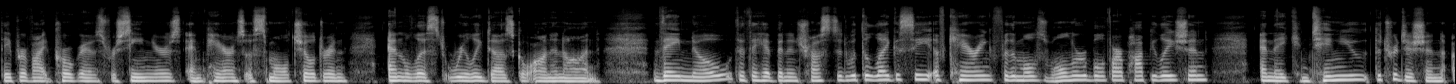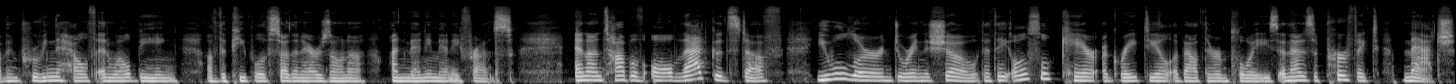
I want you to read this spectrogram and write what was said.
They provide programs for seniors and parents of small children, and the list really does go on and on. They know that they have been entrusted with the legacy of caring for the most vulnerable of our population, and they continue the tradition of improving the health and well being of the people of Southern Arizona on many, many fronts. And on top of all that good stuff, you will learn during the show that they also care a great deal about their employees. And that is a perfect match.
